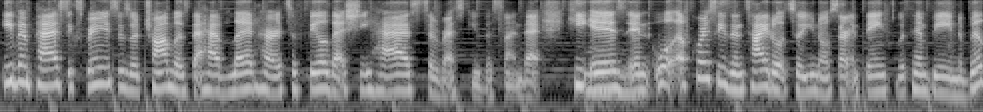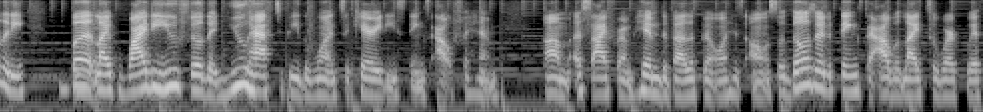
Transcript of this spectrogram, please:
even past experiences or traumas that have led her to feel that she has to rescue the son, that he is, Mhm. and well, of course, he's entitled to, you know, certain things with him being nobility. But Right. like, why do you feel that you have to be the one to carry these things out for him? Um, aside from him developing on his own. So those are the things that I would like to work with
